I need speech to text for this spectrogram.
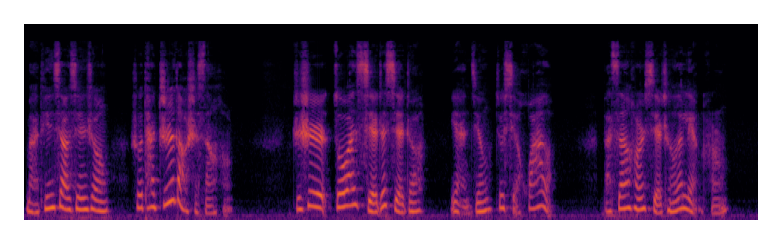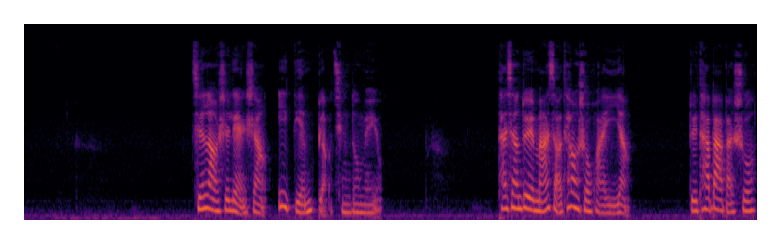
马天笑先生说他知道是三横，只是昨晚写着写着眼睛就写花了，把三横写成了两横。秦老师脸上一点表情都没有。他像对马小跳说话一样，对他爸爸说：“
